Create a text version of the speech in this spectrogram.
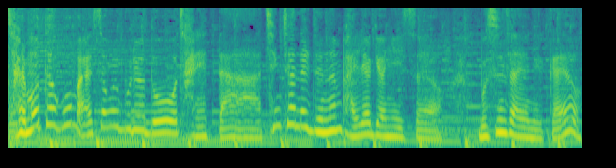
잘못하고 말썽을 부려도 잘했다. 칭찬을 듣는 반려견이 있어요. 무슨 사연일까요?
